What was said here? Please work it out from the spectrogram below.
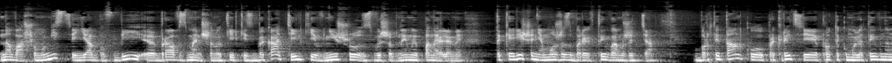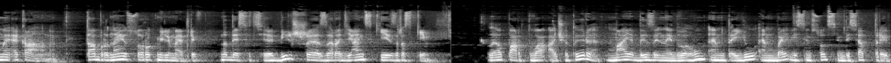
на вашому місці я б в бій брав зменшену кількість БК тільки в нішу з вишибними панелями. Таке рішення може зберегти вам життя. Борти танку прикриті протикумулятивними екранами та бронею 40 мм на 10 більше за радянські зразки. Leopard 2А4 має дизельний двигун МТУ МБ873.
